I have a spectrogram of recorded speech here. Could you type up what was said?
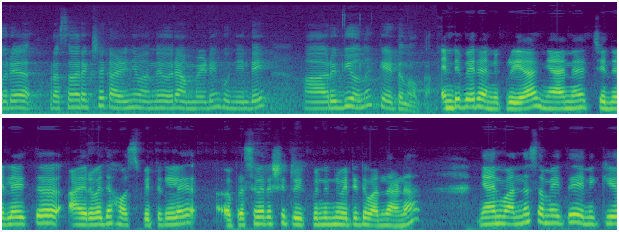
ഒരു പ്രസവരക്ഷ കഴിഞ്ഞ് വന്ന ഒരു അമ്മയുടെയും കുഞ്ഞിന്റെയും റിവ്യൂ ഒന്ന് കേട്ട് നോക്കാം. എന്റെ പേര് അനുപ്രിയ. ഞാൻ ചെന്നൈയിലത്ത് ആയുർവേദ ഹോസ്പിറ്റലിൽ പ്രസവരക്ഷ ട്രീറ്റ്മെന്റിന് വേണ്ടിയിട്ട് വന്നതാണ്. ഞാൻ വന്ന സമയത്ത് എനിക്ക്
